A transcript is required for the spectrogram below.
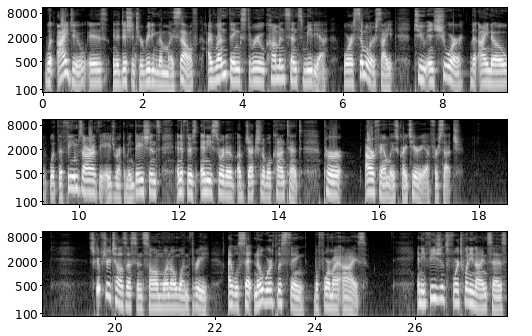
What I do is, in addition to reading them myself, I run things through Common Sense Media or a similar site to ensure that I know what the themes are, the age recommendations, and if there's any sort of objectionable content per our family's criteria for such. Scripture tells us in Psalm 101:3, I will set no worthless thing before my eyes. And Ephesians 4:29 says,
